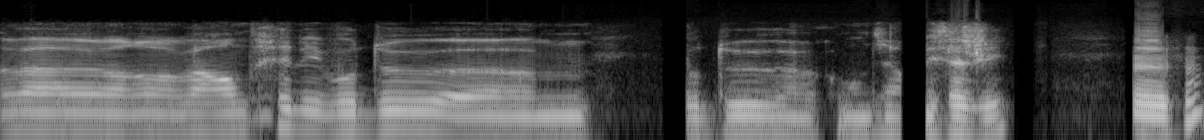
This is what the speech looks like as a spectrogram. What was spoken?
euh, va, va rentrer les vos deux, euh, vos deux, euh, comment dire, messagers. Mhm.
